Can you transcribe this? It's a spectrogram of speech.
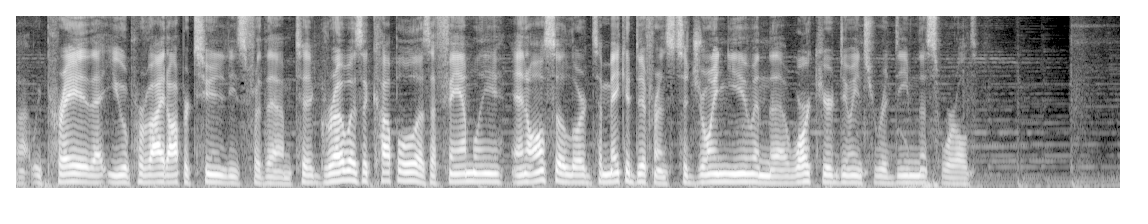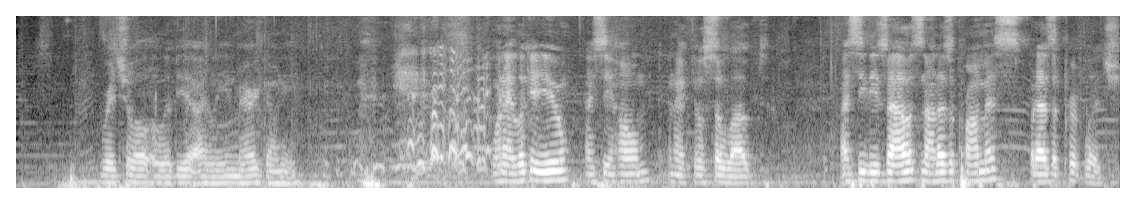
Uh, we pray that you will provide opportunities for them to grow as a couple, as a family, and also, Lord, to make a difference, to join you in the work you're doing to redeem this world. Rachel, Olivia, Eileen, Marigoni. when I look at you, I see home and I feel so loved. I see these vows not as a promise, but as a privilege,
